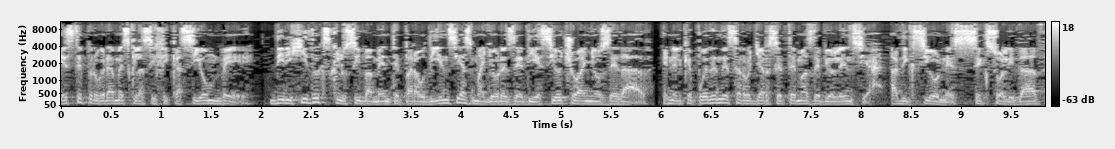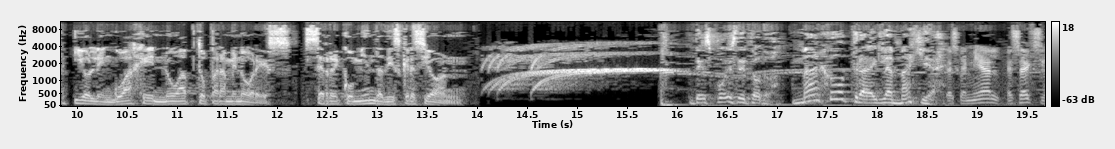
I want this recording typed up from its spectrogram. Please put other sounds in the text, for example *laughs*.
Este programa es clasificación B, dirigido exclusivamente para audiencias mayores de 18 años de edad, en el que pueden desarrollarse temas de violencia, adicciones, sexualidad y o lenguaje no apto para menores. Se recomienda discreción. Después de todo, Majo trae la magia. Es genial, es sexy.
